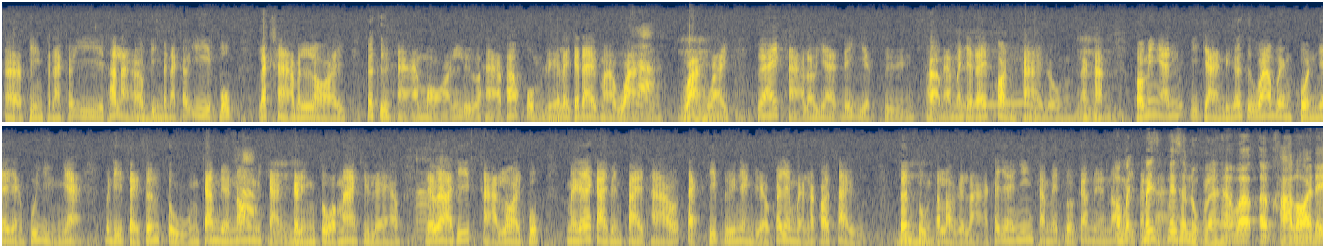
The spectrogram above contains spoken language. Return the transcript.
เอ่อพิงพนักเก้าอี้ ถ้าหลังเราพิงพนักเก้าอี้ปุ๊บแล้วขามันลอย ก็คือหาหมอนหรือหาผ้าห่มหรืออะไรก็ได้มาวางค่ะ วางไว้เพื่อให้ขาเราเนี่ยได้เหยียบพื้นครับนะมันจะได้ผ่อนคลายลงนะครับอืมเพราะไม่งั้นอีกอย่างหนึ่งก็คือว่าบางคนเนี่ยอย่างผู้หญิงเนี่ยบางทีใส่ส้นสูงกล้ามเนื้อน่องค่ะมีการอืมเกร็งตัวมากอยู่แล้ว อ่า แล้วเวลาที่ขาลอยปุ๊บมันก็จะกลายเป็นปลายเท้า แตะที่พื้นอย่างเดียวก็ยังเหมือนเราเขาใส่ ส้นสูงตลอดเวลา ก็จะยิ่งทำให้ตัวกล้ามเนื้อน่อเอางไม่มีปัญไม่หาไม่สนุกเลยฮะว่าเอ่อขาลอยได้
